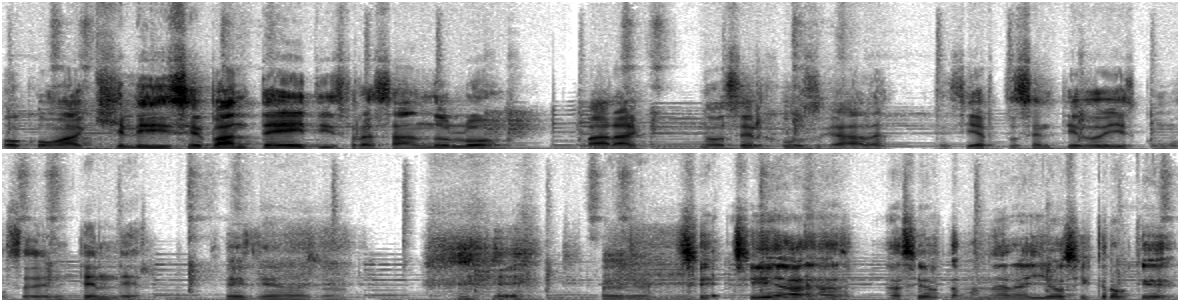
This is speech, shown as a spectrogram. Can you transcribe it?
o como aquí le dice Van Tate, disfrazándolo para no ser juzgada, en cierto sentido, y es como se debe entender. Sí, tienes razón. Sí, sí a, a- a cierta manera yo sí creo que eh,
